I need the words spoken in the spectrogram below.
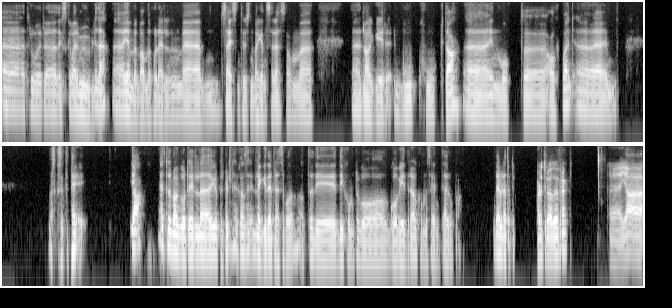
Eh, jeg tror eh, det skal være mulig, det. Eh, hjemmebanefordelen med 16 000 bergensere som lager god kok da, inn mot Alkmaar. Jeg skal sette P... Ja, jeg tror bare går til gruppespill. Jeg kan legge det presset på dem. At de, de kommer til å gå, gå, videre og komme seg inn til Europa. Det vil jeg tro. Har du trua du, Frank? Uh, ja,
